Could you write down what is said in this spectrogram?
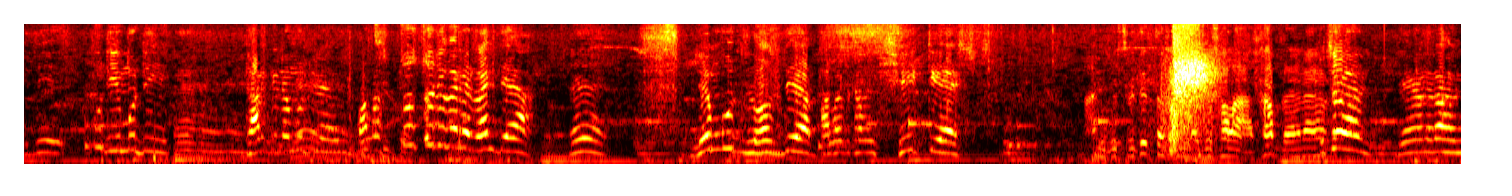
এই যে মুটি মুটি হ্যাঁ, হ্যাঁ, হ্যাঁ। মুটি ভালো চচড়ি করে রাখ দেয়া হ্যাঁ লস দেয়া ভালো খাবে সেই টেস্ট আমি বুঝতে তো শালা থাপ না বুঝছেন দেখেন রাখুন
